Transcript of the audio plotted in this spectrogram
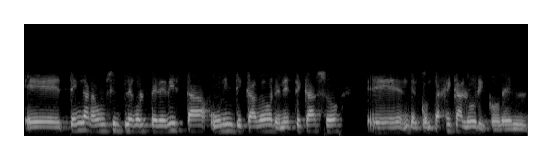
eh, tengan a un simple golpe de vista un indicador, en este caso, eh, del contagio calórico del,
